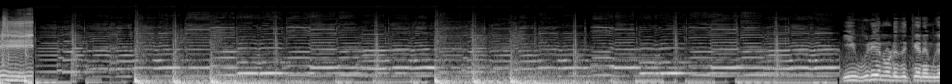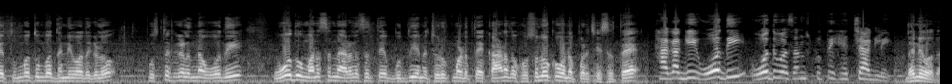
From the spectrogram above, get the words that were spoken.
ಈ ವಿಡಿಯೋ ನೋಡಿದ್ದಕ್ಕೆ ನಿಮಗೆ ತುಂಬ ತುಂಬ ಧನ್ಯವಾದಗಳು. ಪುಸ್ತಕಗಳನ್ನು ಓದಿ ಓದು ಮನಸ್ಸನ್ನು ಅರಳಿಸುತ್ತೆ ಬುದ್ಧಿಯನ್ನು ಚುರುಕು ಮಾಡುತ್ತೆ ಕಾಣದ ಹೊಸಲೋಕವನ್ನು ಪರಿಚಯಿಸುತ್ತೆ. ಹಾಗಾಗಿ ಓದಿ ಓದುವ ಸಂಸ್ಕೃತಿ ಹೆಚ್ಚಾಗ್ಲಿ. ಧನ್ಯವಾದ.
